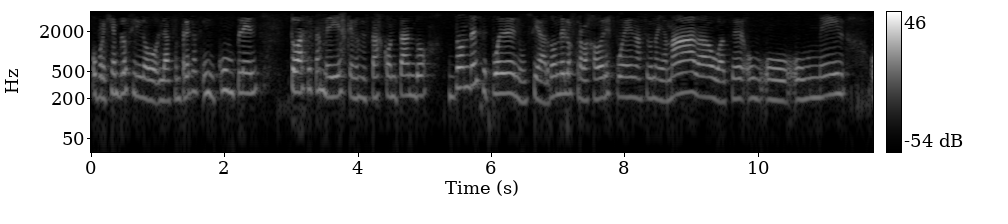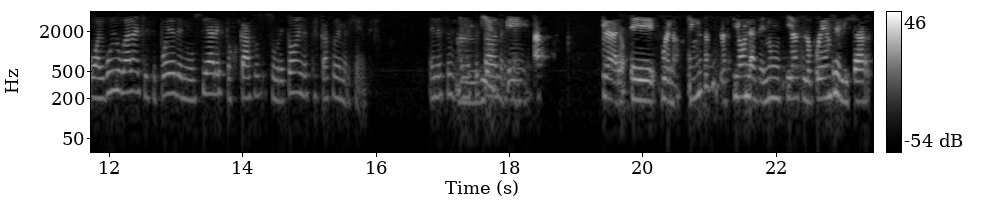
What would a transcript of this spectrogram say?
o, por ejemplo, si lo, las empresas incumplen todas estas medidas que nos estás contando, ¿dónde se puede denunciar? ¿Dónde los trabajadores pueden hacer una llamada o hacer o, un mail o algún lugar al que se puede denunciar estos casos, sobre todo en este caso de emergencia? En este, en este estado de emergencia. Eh, ah, claro, eh, bueno, en esta situación las denuncias lo pueden realizar.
